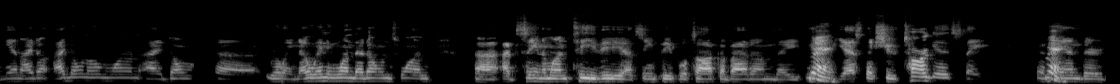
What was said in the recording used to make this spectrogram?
Again, I don't I don't own one. I don't uh, really know anyone that owns one. Uh, I've seen them on TV. I've seen people talk about them. They, you know, yes, they shoot targets. They Right. again, they're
